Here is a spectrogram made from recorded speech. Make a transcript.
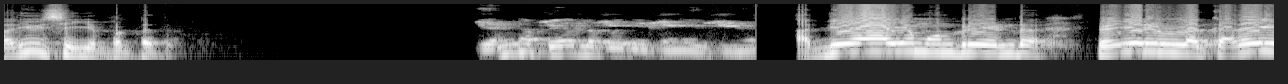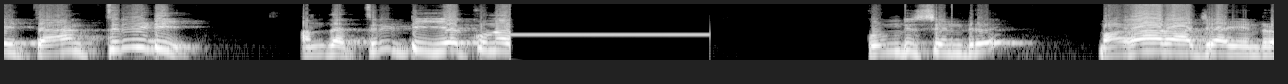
பதிவு செய்யப்பட்டது. என்ன பேர்ல பதிவு பண்ணிருக்கீங்க அத்தியாயம் ஒன்று என்ற பெயரில் உள்ள கதையைத்தான் திருடி அந்த திருட்டு இயக்குனர் கொண்டு சென்று மகாராஜா என்ற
